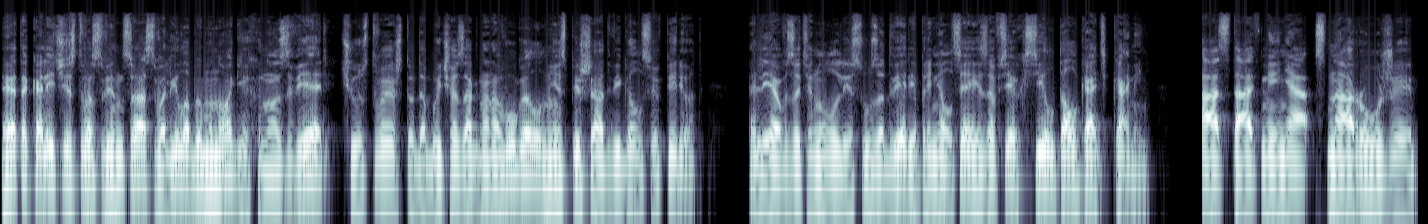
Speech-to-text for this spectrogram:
Это количество свинца свалило бы многих, но зверь, чувствуя, что добыча загнана в угол, не спеша двигался вперед. Лев затянул лису за дверь и принялся изо всех сил толкать камень. «Оставь меня снаружи!»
